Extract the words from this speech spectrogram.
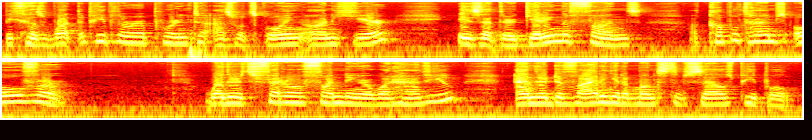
because what the people are reporting to us, what's going on here, is that they're getting the funds a couple times over, whether it's federal funding or what have you, and they're dividing it amongst themselves, people.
